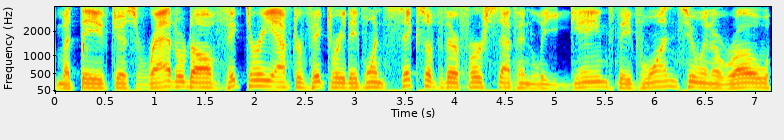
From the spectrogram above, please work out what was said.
but they've just rattled off victory after victory. They've won six of their first seven league games. They've won two in a row.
